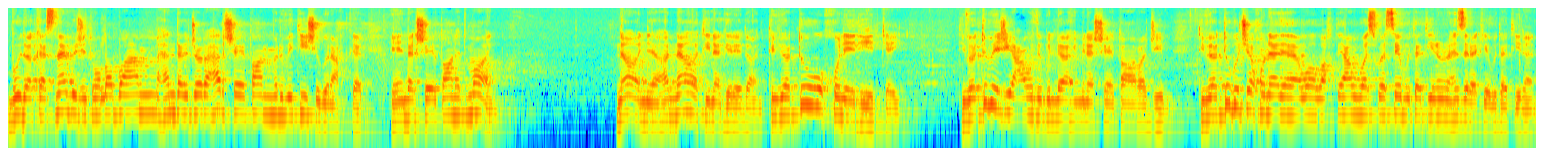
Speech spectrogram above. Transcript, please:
بودا کس نبجید والله با هم هندک جاره هر شیطان مرویتیشی گناحت کرد هندک شیطانت مان نه نه هاتی نگریدان تیویا تو خلیدید که تيفتو بيجي أعوذ بالله من الشيطان الرجيم تيفتو كتش خونا دا وقت أو وسوسة بتتينون هزرك بتتينون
